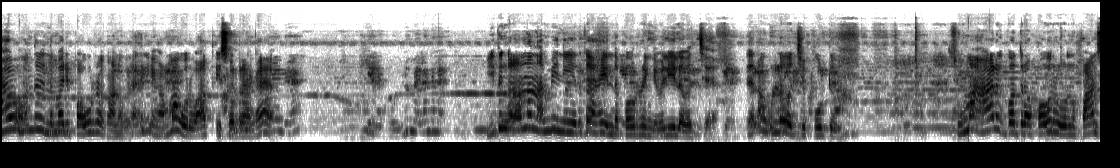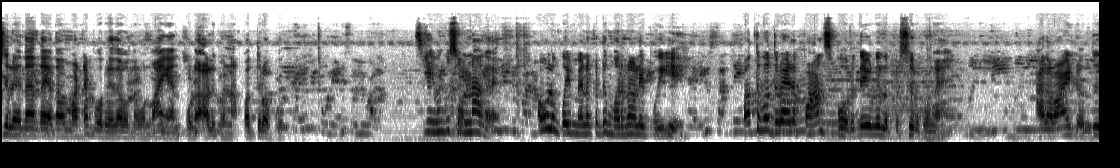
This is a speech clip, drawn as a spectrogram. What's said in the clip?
அவ வந்து இந்த மாதிரி பவுடரை காணுங்கிற எங்கள் அம்மா ஒரு வார்த்தை சொல்கிறாங்க இதுங்களெல்லாம் நம்பி நீ எதுக்காக இந்த பவுடரை இங்கே வெளியில் வச்ச? இதெல்லாம் உள்ளே வச்சு போட்டு சும்மா ஆளுக்கு பத்து ரூபா பவுரு ஒன்று பான்சில் எதாவது இருந்தால் ஏதாவது மட்டை பவுடர் ஏதாவது ஒன்று ஒன்று வாங்கி அந்த போடு. ஆளுக்கு ஒன்றா பத்து ரூபா போடு. சரி இவங்க சொன்னாங்க. அவளும் போய் மெனக்கிட்டு மறுநாளே போய் பத்து பத்து ரூபாயில் பான்ஸ் பவுடர் தேவையில் பெருசு இருக்குங்க. அதை வாங்கிட்டு வந்து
